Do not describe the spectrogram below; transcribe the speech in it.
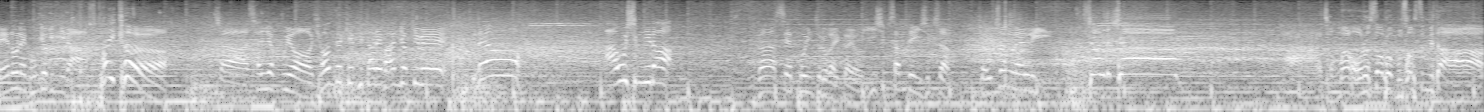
베논의 공격입니다. 스파이크! 자, 살렸고요. 현대캐피탈의 반격 기회. 레오! 아웃입니다. 누가 세 포인트로 갈까요? 23 대 23. 결정 랠리. 서브 득점! 아, 정말 오늘 서브 무섭습니다.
